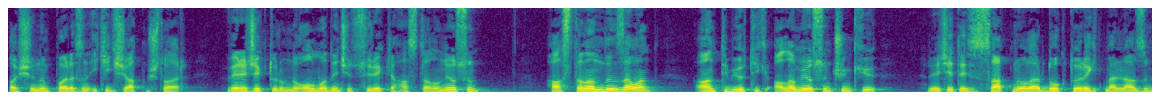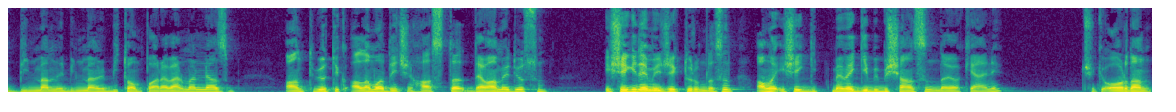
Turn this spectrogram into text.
Aşının parasını iki kişi 60 dolar. Verecek durumda olmadığın için sürekli hastalanıyorsun. Hastalandığın zaman antibiyotik alamıyorsun çünkü reçetesi satmıyorlar. Doktora gitmen lazım. Bilmem ne bilmem ne bir ton para vermen lazım. Antibiyotik alamadığı için hasta devam ediyorsun. İşe gidemeyecek durumdasın ama işe gitmeme gibi bir şansın da yok yani. Çünkü oradan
